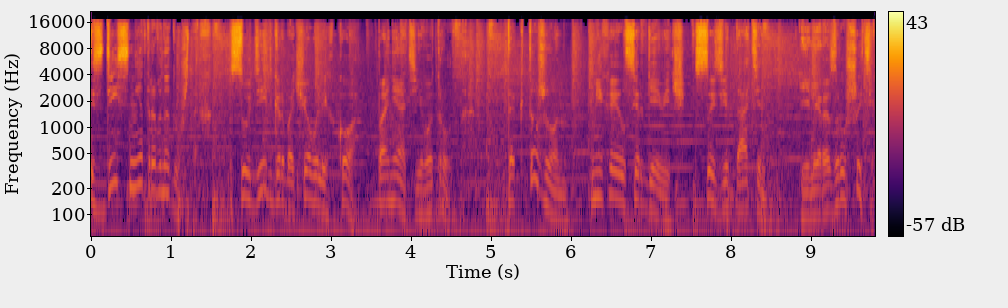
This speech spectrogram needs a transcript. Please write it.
Здесь нет равнодушных. Судить Горбачева легко, понять его трудно. Так кто же он, Михаил Сергеевич, созидатель или разрушитель?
